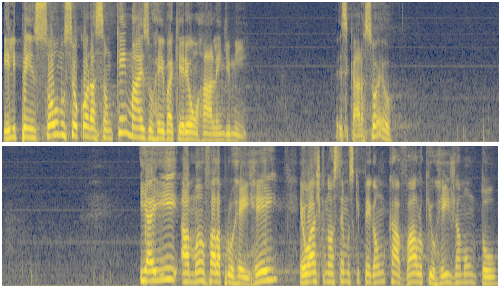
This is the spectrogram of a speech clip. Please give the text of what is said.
Ele pensou no seu coração: quem mais o rei vai querer honrar além de mim? Esse cara sou eu. E aí Amã fala para o rei: Rei, eu acho que nós temos que pegar um cavalo que o rei já montou.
